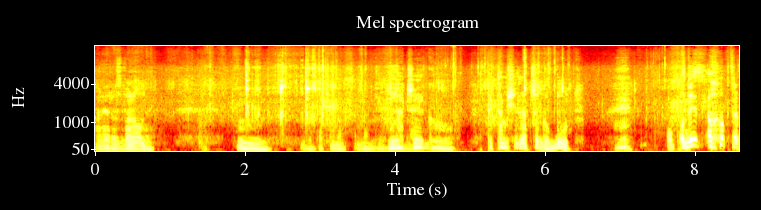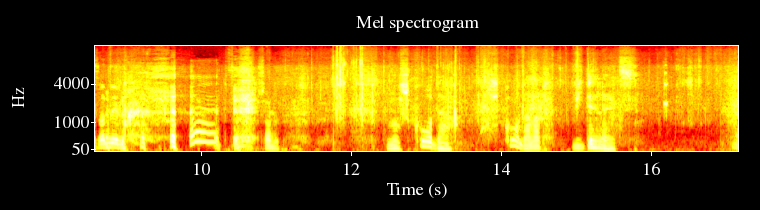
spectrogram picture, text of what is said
ale rozwalony. Mm. Zobaczymy co będzie. jeszcze. Dlaczego? Pytam się dlaczego. But. Ody... Obcas, odyla. Z przodu. No szkoda. Szkoda na widelec. No,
